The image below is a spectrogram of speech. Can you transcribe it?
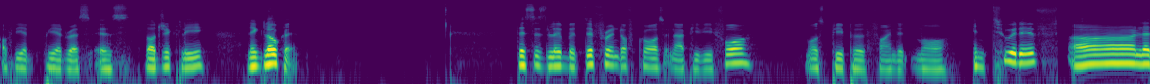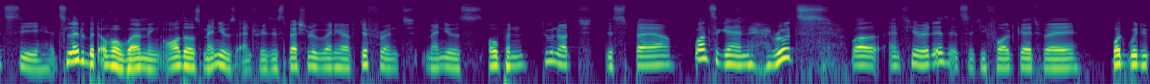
of the IP address is logically link local. This is a little bit different, of course, in IPv4. Most people find it more intuitive. Uh, let's see. It's a little bit overwhelming, all those menus entries, especially when you have different menus open. Do not despair. Once again, routes. Well, and here it is. It's a default gateway. What we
